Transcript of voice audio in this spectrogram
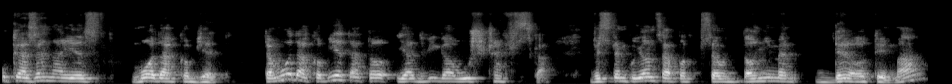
ukazana jest młoda kobieta. Ta młoda kobieta to Jadwiga Łuszczewska, występująca pod pseudonimem Deotyma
